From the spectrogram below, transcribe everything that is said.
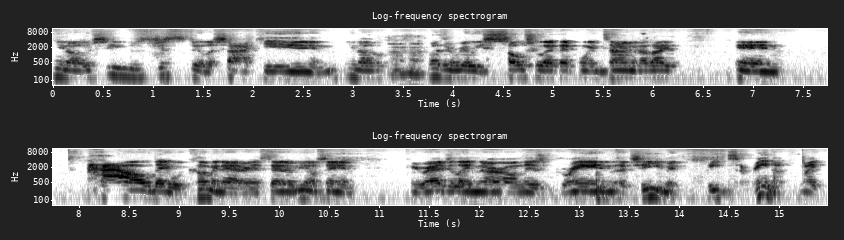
you know she was just still a shy kid, and you know Mhm. wasn't really social at that point in time in her life, and how they were coming at her instead of you know what I'm saying congratulating her on this grand achievement, beating Serena, like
